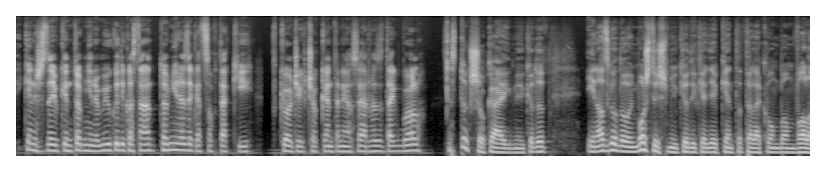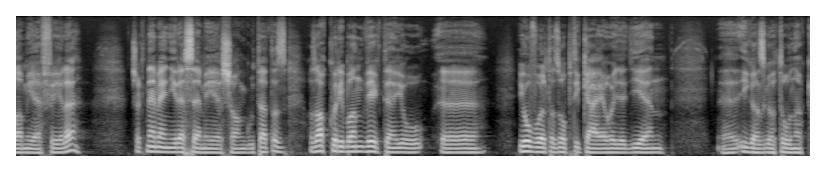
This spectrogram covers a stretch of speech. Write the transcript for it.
Igen, és ez egyébként többnyire működik, aztán többnyire ezeket szokták ki költségcsökkenteni a szervezetekből. Ez tök sokáig működött. Én azt gondolom, hogy most is működik egyébként a Telekomban valami efféle, csak nem ennyire személyes hangú. Tehát az, az akkoriban végtelen jó, jó volt az optikája, hogy egy ilyen igazgatónak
